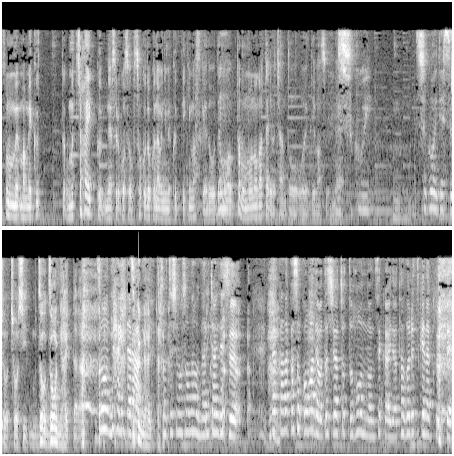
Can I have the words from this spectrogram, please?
そのめまあ、めくっだからむっちゃ早くねそれこそ速読並みにめくっていきますけどでも、うん多分物語はちゃんと終えてますよね、すごい。うんすごいです。調調子ゾゾーンに入ったら。ゾーンに入ったら私もそんな風になりたいです。なかなかそこまで私はちょっと本の世界ではたどり着けなくって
